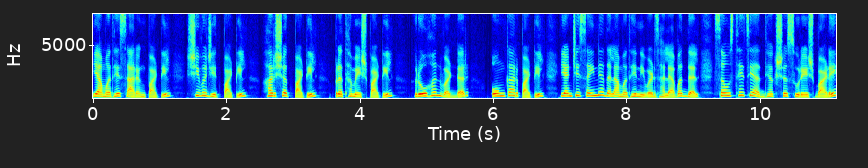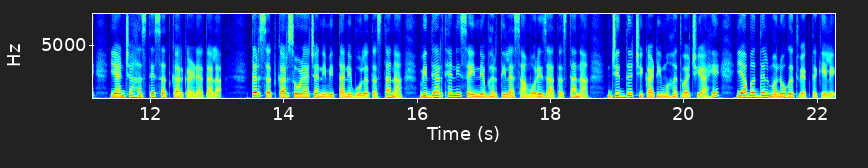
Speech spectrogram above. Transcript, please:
यामध्ये सारंग पाटील शिवजीत पाटील हर्षद पाटील प्रथमेश पाटील रोहन वड्डर ओंकार पाटील यांची सैन्य दलामध्ये निवड झाल्याबद्दल संस्थेचे अध्यक्ष सुरेश बाडे यांच्या हस्ते सत्कार करण्यात आला. तर सत्कार सोहळ्याच्या निमित्ताने बोलत असताना विद्यार्थ्यांनी सैन्य भरतीला सामोरे जात असताना जिद्द चिकाटी महत्वाची आहे याबद्दल मनोगत व्यक्त केले.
